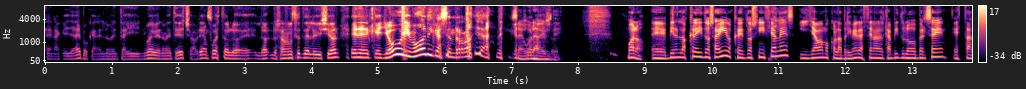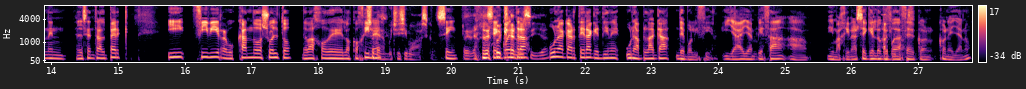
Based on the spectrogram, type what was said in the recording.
En aquella época, en el 99, 98, habrían puesto lo- eh, lo- los anuncios de televisión en el que Joey y Mónica se enrollan. Seguramente. Bueno, eh, vienen los créditos ahí, los créditos iniciales, y ya vamos con la primera escena del capítulo per se. Están en el Central Perk y Phoebe rebuscando suelto debajo de los Eso me cojines. da muchísimo asco. Sí, se encuentra una cartera que tiene una placa de policía y ya ella empieza a imaginarse qué es lo que puede hacer con, con ella, ¿no?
